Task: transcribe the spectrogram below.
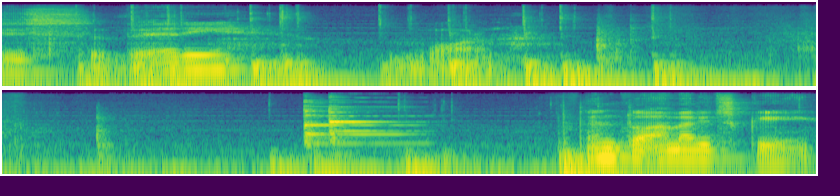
is very warm. Tento americký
